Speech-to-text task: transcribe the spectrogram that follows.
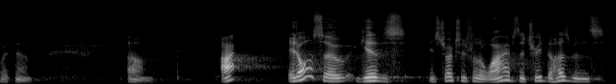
with them. Um, I, it also gives instructions for the wives to treat the husbands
